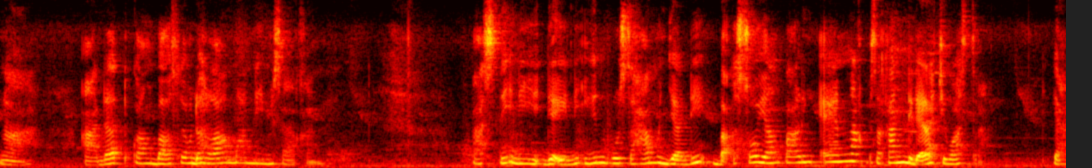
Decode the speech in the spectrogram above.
Nah ada tukang bakso yang udah lama nih misalkan. Pasti ini dia ini ingin berusaha menjadi bakso yang paling enak misalkan di daerah Ciwastra. Ya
